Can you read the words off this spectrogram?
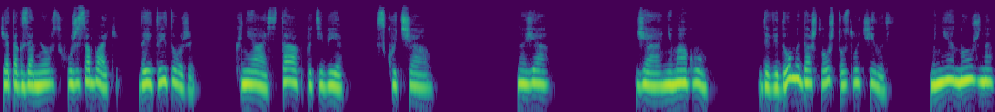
Я так замерз, хуже собаки. Да и ты тоже. Князь так по тебе скучал. Но я... я не могу». До ведомы дошло, что случилось. «Мне нужно...»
